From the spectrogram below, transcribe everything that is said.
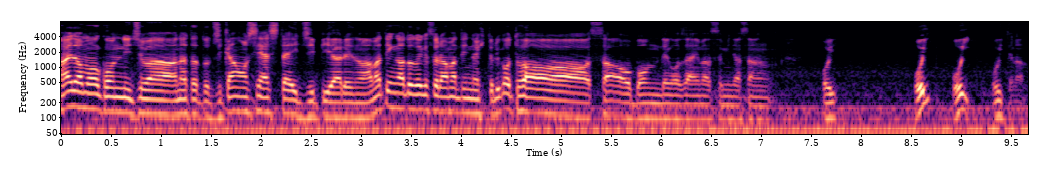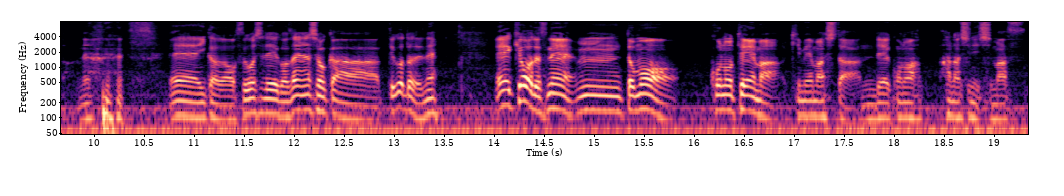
はいどうも、こんにちは。あなたと時間をシェアしたい GPRA のアマティンがお届けするアマティンの独り言。さあ、お盆でございます。皆さん、おい、おいおいおいってなんだね。えー、いかがお過ごしでございましょうかということでね、えー、今日はですね、うーんともう、このテーマ決めましたんで、この話にします。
